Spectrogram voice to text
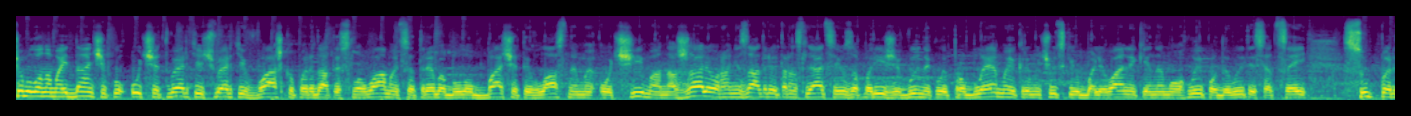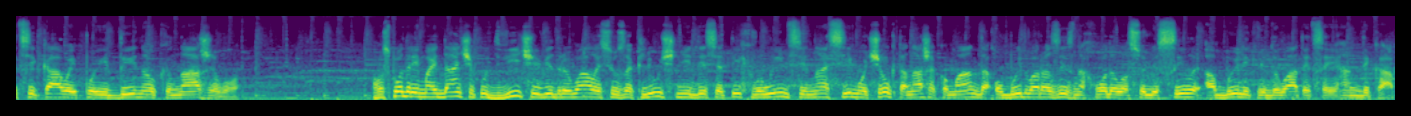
Що було на майданчику у четвертій чверті, важко передати словами. Це треба було бачити власними очима. На жаль, у організаторів трансляції у Запоріжжі виникли проблеми, і кременчуцькі уболівальники не могли подивитися цей суперцікавий поєдинок наживо. Господарі майданчику двічі відривались у заключній 10 хвилинці на 7 очок, та наша команда обидва рази знаходила в собі сили, аби ліквідувати цей гандикап.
